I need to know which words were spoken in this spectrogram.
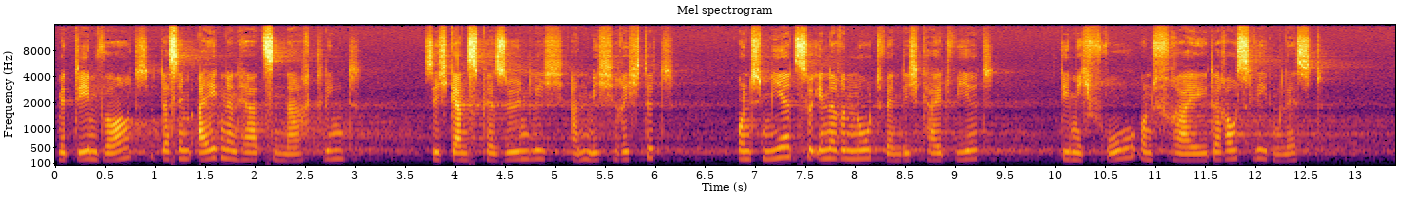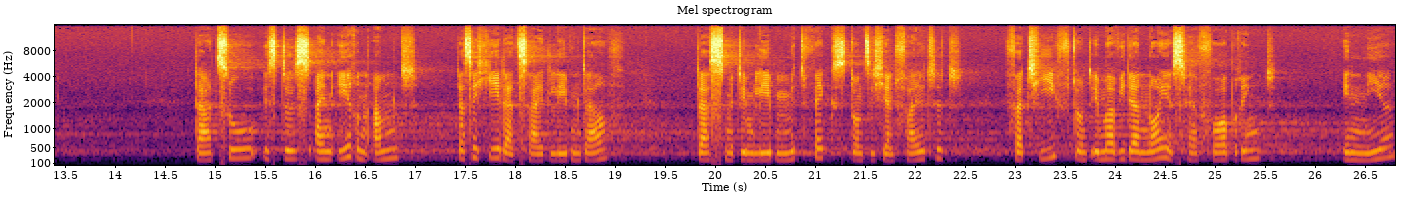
mit dem Wort, das im eigenen Herzen nachklingt, sich ganz persönlich an mich richtet und mir zur inneren Notwendigkeit wird, die mich froh und frei daraus leben lässt. Dazu ist es ein Ehrenamt, das ich jederzeit leben darf, das mit dem Leben mitwächst und sich entfaltet, vertieft und immer wieder Neues hervorbringt, in mir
